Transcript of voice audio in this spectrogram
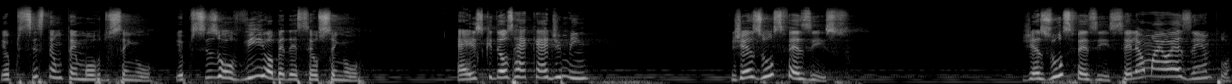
Eu preciso ter um temor do Senhor. Eu preciso ouvir e obedecer ao Senhor. É isso que Deus requer de mim. Jesus fez isso. Jesus fez isso. Ele é o maior exemplo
